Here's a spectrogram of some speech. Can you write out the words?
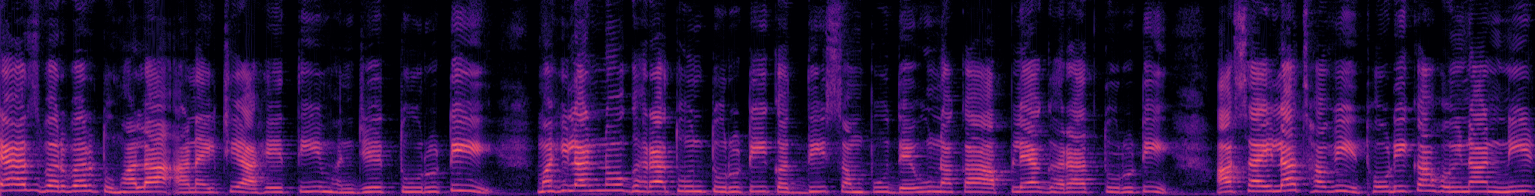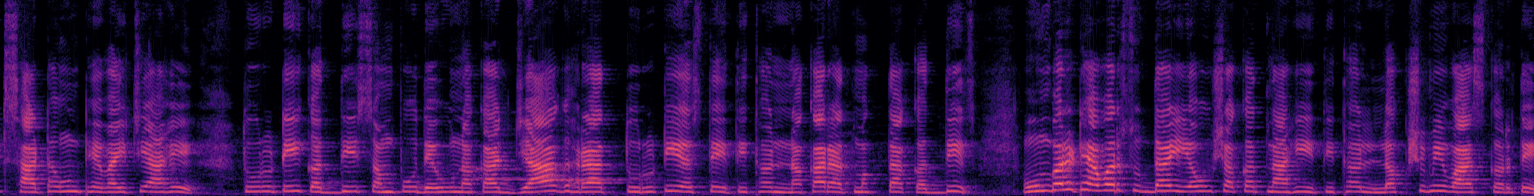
त्याचबरोबर तुम्हाला आणायची आहे ती म्हणजे तुरटी. महिलांनो घरातून तुरटी कधी संपू देऊ नका. आपल्या घरात तुरटी असायलाच हवी. थोडी का होईना नीट साठवून ठेवायची आहे. तुरटी कधी संपू देऊ नका. ज्या घरात तुरटी असते तिथं नकारात्मकता कधीच उंबरठ्यावर सुद्धा येऊ शकत नाही. तिथं लक्ष्मी वास करते.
